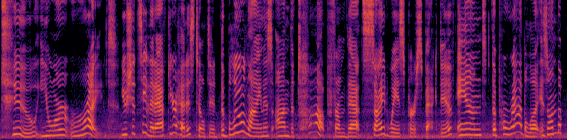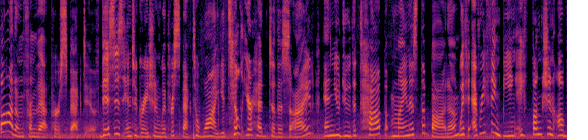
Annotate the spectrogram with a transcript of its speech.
to your right. You should see that after your head is tilted, the blue line is on the top from that sideways perspective perspective, and the parabola is on the bottom from that perspective. This is integration with respect to y. You tilt your head to the side, and you do the top minus the bottom, with everything being a function of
